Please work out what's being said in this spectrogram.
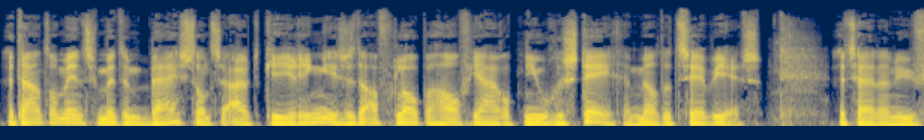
Het aantal mensen met een bijstandsuitkering is het afgelopen half jaar opnieuw gestegen, meldt het CBS. Het zijn er nu 447.000,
